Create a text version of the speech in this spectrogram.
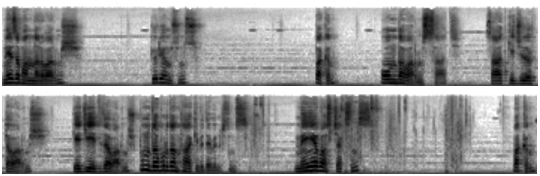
ne zamanları varmış? Görüyor musunuz? Bakın 10'da varmış saat. Saat gece 4'te varmış. Gece 7'de varmış. Bunu da buradan takip edebilirsiniz. M'ye basacaksınız. Bakın.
